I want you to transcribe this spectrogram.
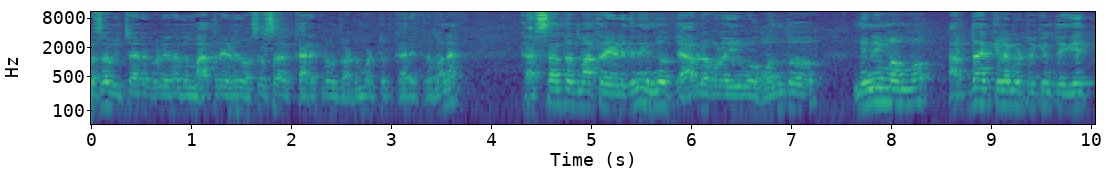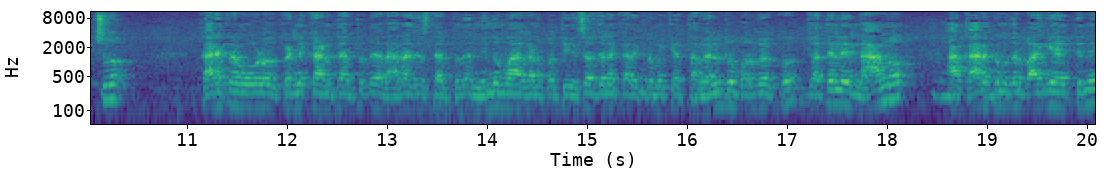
ಹೊಸ ವಿಚಾರಗಳು ಇರೋದು ಮಾತ್ರ ಹೇಳಿದ್ರೆ ಹೊಸ ಹೊಸ ಕಾರ್ಯಕ್ರಮ, ದೊಡ್ಡ ಮಟ್ಟದ ಕಾರ್ಯಕ್ರಮನ ಕರ್ಸಂತದ್ ಮಾತ್ರ ಹೇಳಿದೀನಿ ಇನ್ನು ಟ್ಯಾಬ್ಲೋಗಳು ಇವು ಒಂದು ಮಿನಿಮಮ್ ಅರ್ಧ ಕಿಲೋಮೀಟರ್ಗಿಂತ ಹೆಚ್ಚು ಕಾರ್ಯಕ್ರಮಗಳು ಕಣ್ಣಿಗೆ ಕಾಣ್ತಾ ಇರ್ತದೆ, ರಾರಾಜಿಸ್ತಾ ಇರ್ತದೆ. ನಿಂದು ಮಹಾಗಣಪತಿ ವಿಸರ್ಜನೆ ಕಾರ್ಯಕ್ರಮಕ್ಕೆ ತಾವೆಲ್ಲರೂ ಬರಬೇಕು. ಜೊತೆಲಿ ನಾನು ಆ ಕಾರ್ಯಕ್ರಮದಲ್ಲಿ ಭಾಗಿಯಾಗ್ತೀನಿ,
